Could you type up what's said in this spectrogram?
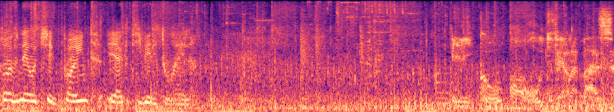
Revenez au checkpoint et activez les tourelles. Hélico en route vers la base.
